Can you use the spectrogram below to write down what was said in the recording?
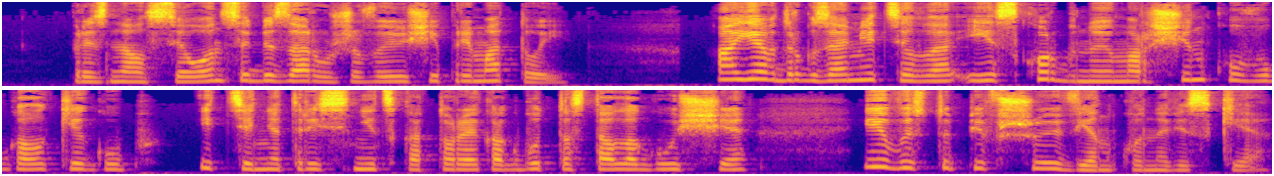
— признался он с обезоруживающей прямотой. А я вдруг заметила и скорбную морщинку в уголке губ, и тень от ресниц, которая как будто стала гуще, и выступившую венку на виске.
